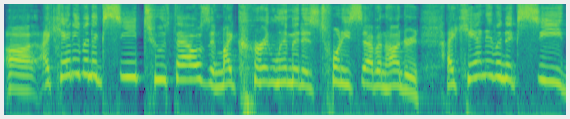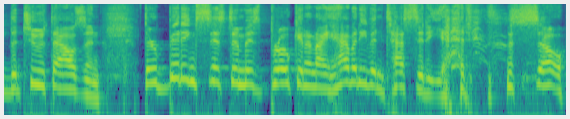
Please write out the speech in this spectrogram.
Uh, I can't even exceed 2,000. My current limit is 2,700. I can't even exceed the 2,000. Their bidding system is broken and I haven't even tested it yet. so,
